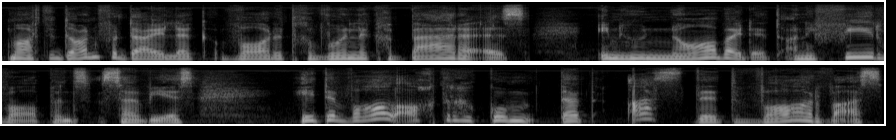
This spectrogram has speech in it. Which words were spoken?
maar toe dan verduidelik waar dit gewoonlik gebeure is en hoe naby dit aan die vuurwapens sou wees, het 'n waal agtergekom dat as dit waar was,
